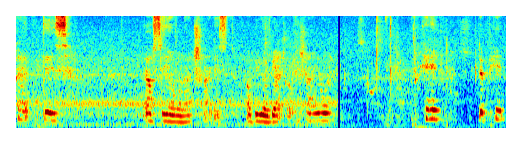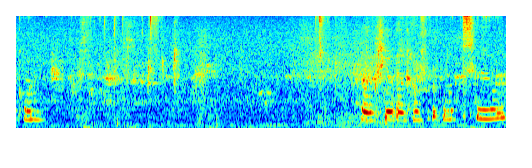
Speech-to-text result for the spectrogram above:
got this. I'll see y'all when I try this. I'll be right back. I'll try y'all pink, the pink one. So cute and comfortable too.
